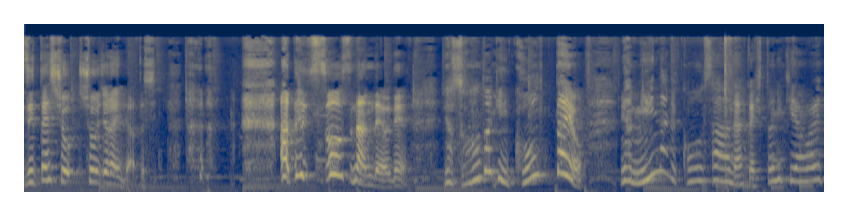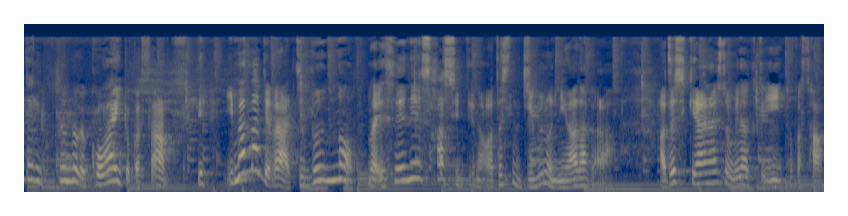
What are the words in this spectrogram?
絶対醤油じゃないんだ私私ソースなんだよね。いやその時に凍ったよ。いやみんなでこうさなんか人に嫌われたりするのが怖いとかさ。で今までは自分の、まあ、SNS 発信っていうのは私の自分の庭だから。私嫌いな人見なくていいとかさ。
